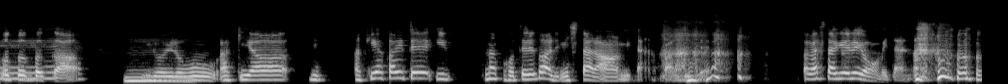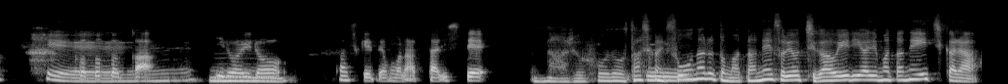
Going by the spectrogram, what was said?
こととか、いろいろ空き家に、空き家借りてい、なんかホテル代わりにしたらみたいな感じで、探してあげるよみたいな。こととかいろいろ助けてもらったりして、うんなるほど。確かにそうなるとまたね、それを違うエリアでまたね一から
